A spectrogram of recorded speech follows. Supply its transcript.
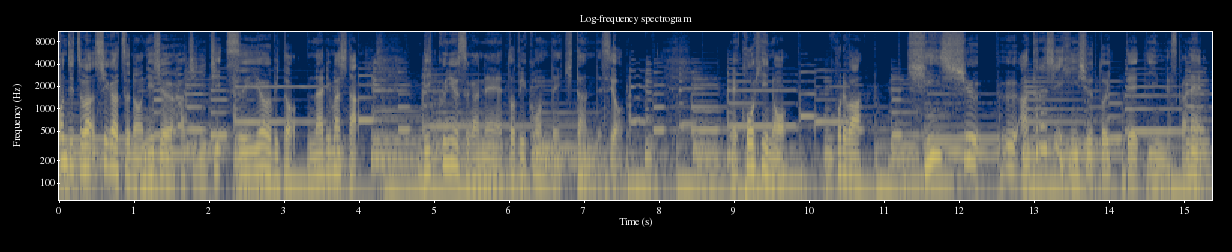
本日は4月の28日水曜日となりました。ビッグニュースがね飛び込んできたんですよ。えコーヒーのこれは品種新しい品種と言っていいんですかね。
